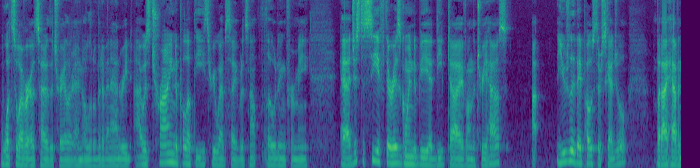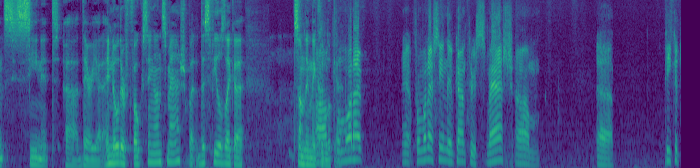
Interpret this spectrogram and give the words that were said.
whatsoever outside of the trailer and a little bit of an ad read. I was trying to pull up the E3 website, but it's not loading for me. Uh, just to see if there is going to be a deep dive on the Treehouse. I, usually they post their schedule, but I haven't seen it uh, there yet. I know they're focusing on Smash, but this feels like a something they could Um, look from at. what i've yeah, from what i've seen they've gone through smash um uh pikachu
